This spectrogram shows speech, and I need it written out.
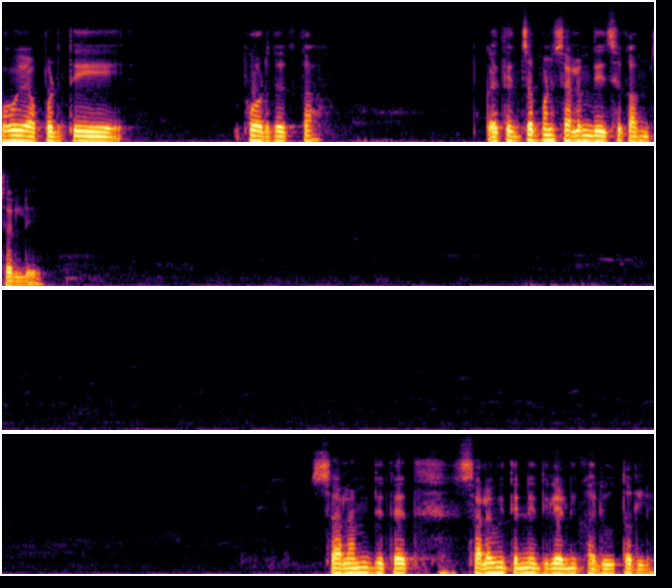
भाऊ आपण ते फोडतात का? काय त्यांचं पण सलाम द्यायचं काम चालले सलामी देत आहेत सलामी त्यांनी दिली आणि खाली उतरले.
